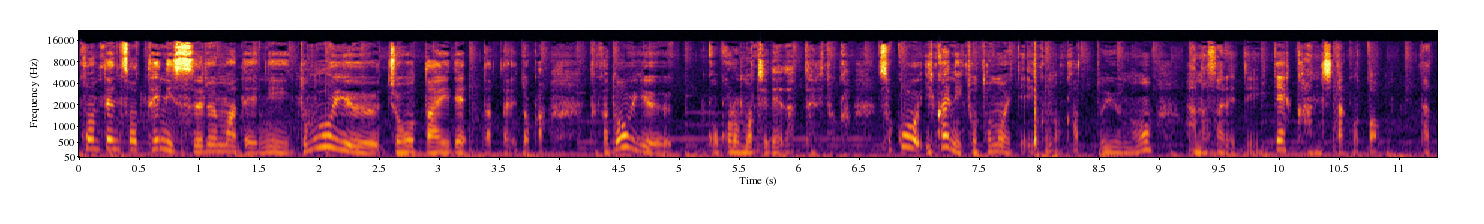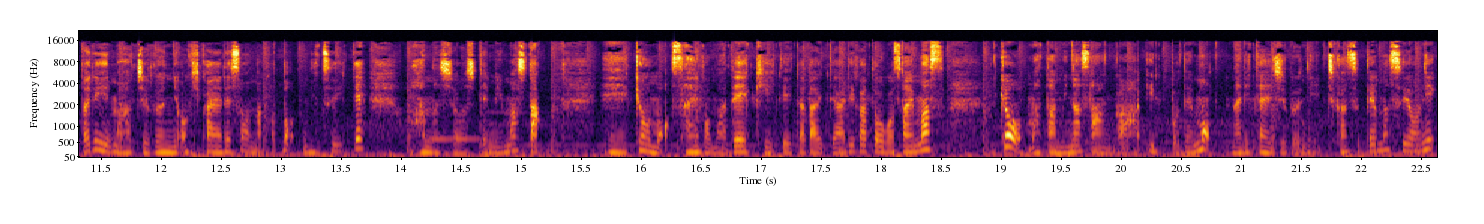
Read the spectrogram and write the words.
コンテンツを手にするまでにどういう状態でだったりとかなんかどういう心持ちでだったりとかそこをいかに整えていくのかというのを話されていて感じたことだったり、まあ、自分に置き換えれそうなことについてお話をしてみました、えー、今日も最後まで聞いていただいてありがとうございます。今日また皆さんが一歩でもなりたい自分に近づけますように。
